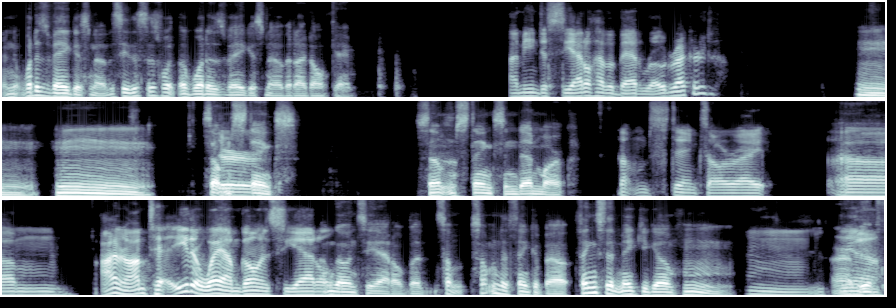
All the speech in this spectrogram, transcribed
And what does Vegas know? See, this is what what does Vegas know that I don't game? I mean, does Seattle have a bad road record? Hmm. Hmm. Something They're- stinks. Something stinks in Denmark. Something stinks. All right. Um, I don't know. I'm t- either way. I'm going to Seattle. I'm going to Seattle, but some something to think about. Things that make you go, hmm. Hmm, All right, we have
